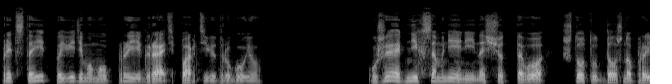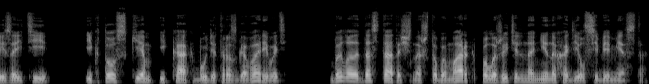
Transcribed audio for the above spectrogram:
предстоит, по-видимому, проиграть партию-другую. Уже одних сомнений насчет того, что тут должно произойти, и кто с кем и как будет разговаривать, было достаточно, чтобы Марк положительно не находил себе места.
